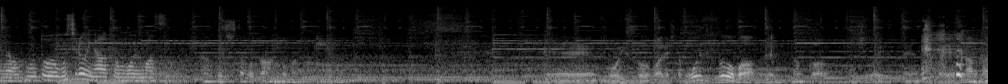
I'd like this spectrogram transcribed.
いや本当面白いなと思います比較したことあるのかな。ボイスオーバーでした。ボイスオーバーえなんか面白いですね。なんか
